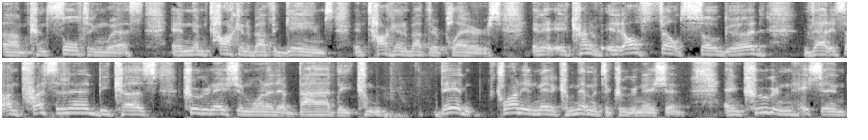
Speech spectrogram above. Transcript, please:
um, consulting with and them talking about the games and talking about their players. And it, it, kind of, it all felt so good that it's unprecedented because Cougar Nation wanted it badly. Com- they had Kalani had made a commitment to Cougar Nation, and Cougar Nation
